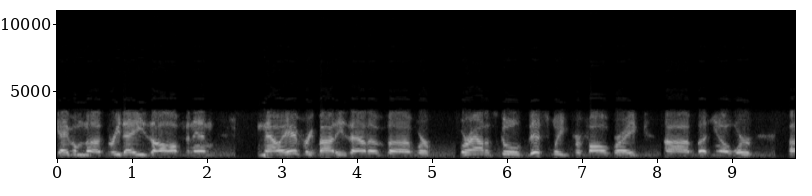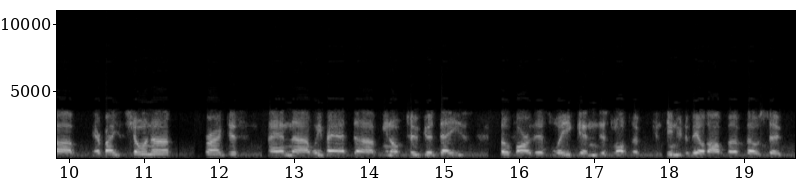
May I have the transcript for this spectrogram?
gave them uh, three days off, and then now everybody's out of uh, we're we're out of school this week for fall break, uh, but you know we're uh, everybody's showing up practice, and uh, we've had uh, you know two good days so far this week, and just want to continue to build off of those two.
